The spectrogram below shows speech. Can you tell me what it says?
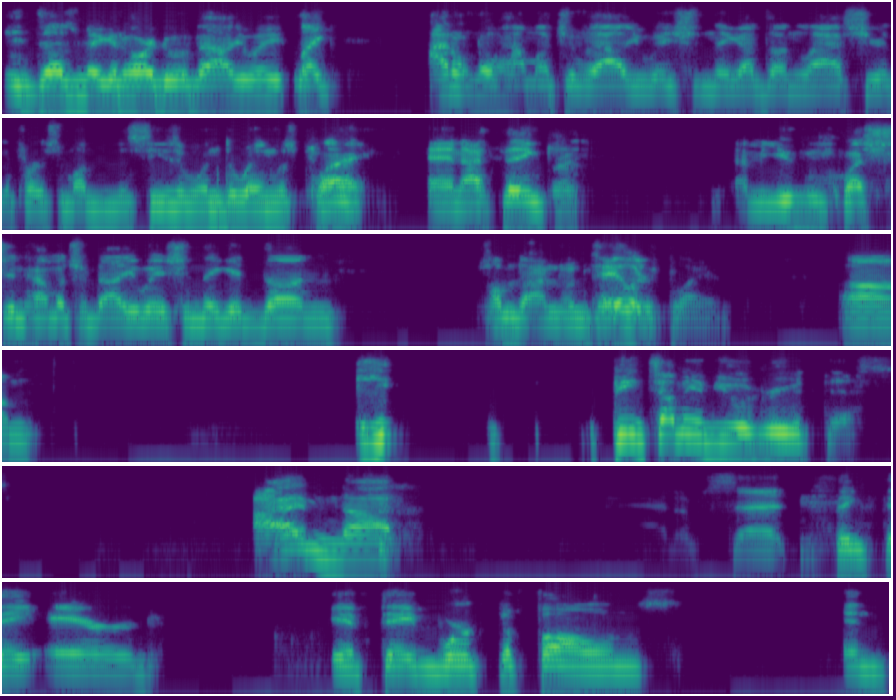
It does make it hard to evaluate. Like I don't know how much evaluation they got done last year, the first month of the season when Dwayne was playing, and I think. Right. I mean, you can question how much evaluation they get done sometimes when Taylor's playing. Um, he, Pete, tell me if you agree with this. I'm not upset, think they aired if they worked the phones and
